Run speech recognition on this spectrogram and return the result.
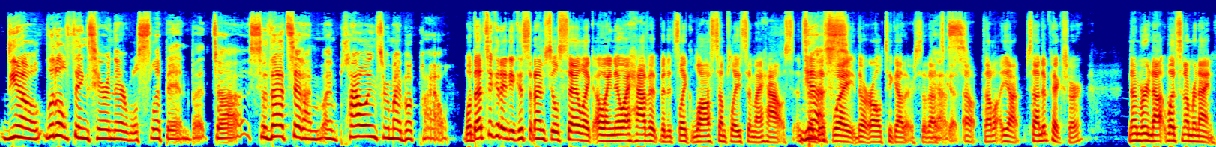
You know, little things here and there will slip in. But uh, so that's it. I'm I'm plowing through my book pile. Well, that's a good idea because sometimes you'll say like, "Oh, I know I have it, but it's like lost someplace in my house," and so Yes. this way they're all together. So that's Yes. good. Oh, that'll yeah. Send a picture. Number not. What's number nine?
